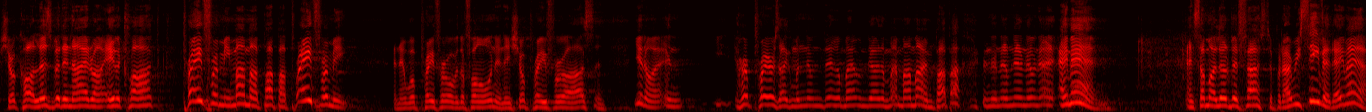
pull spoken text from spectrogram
She'll call Elizabeth and I around 8 o'clock. Pray for me, Mama, Papa, pray for me. And then we'll pray for her over the phone, and then she'll pray for us. And, you know, and her prayers like, Mama and Papa, amen. And some a little bit faster, but I receive it, amen.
